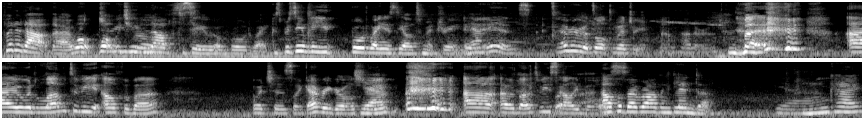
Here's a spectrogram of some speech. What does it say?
put it out there. What what would you Dream love to do on Broadway? Because presumably you, Broadway is the ultimate dream. Yeah. is. It's everyone's ultimate dream. No, I don't. everyone. But I would love to be Elphaba, which is like every girl's Yeah. dream. uh, I would love to be Sally Bowles. Elphaba rather than Glinda. Yeah. Okay.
